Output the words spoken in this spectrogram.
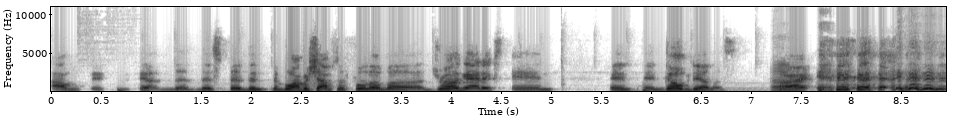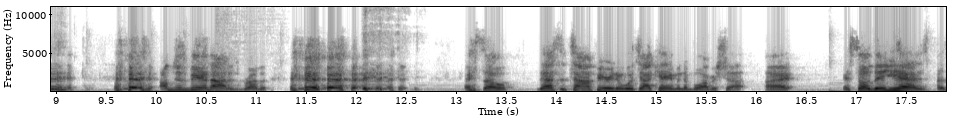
I, uh, the, the the the barbershops are full of uh, drug addicts and and and dope dealers. Oh, all right. I'm just being honest, brother. and so that's the time period in which I came in the barbershop. All right. And so then you had a,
